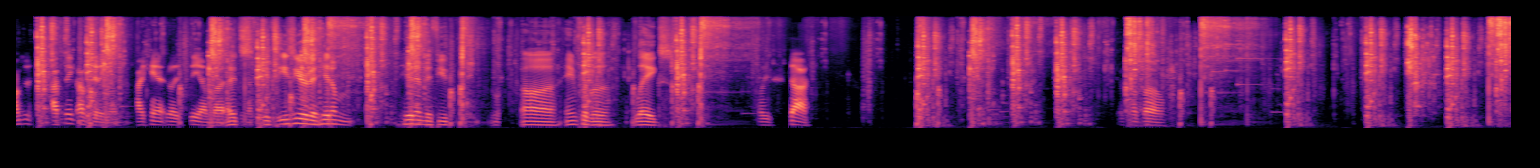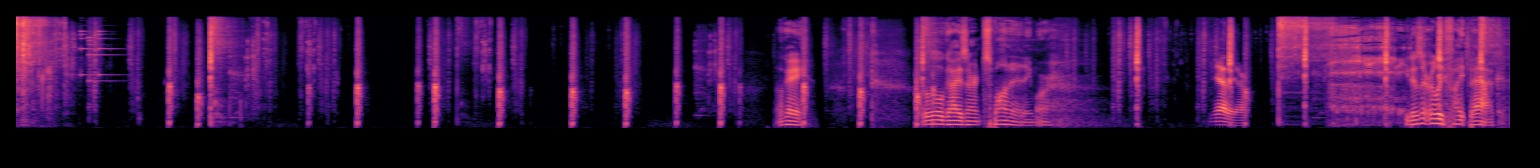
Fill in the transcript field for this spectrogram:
I'm just. I think I'm hitting him. I can't really see him, but It's it's easier to hit him, hit him if you, uh, aim for the legs. well, he's stuck. Where's my bow? Okay. The little guys aren't spawning anymore. Yeah, they are. He doesn't really fight back.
